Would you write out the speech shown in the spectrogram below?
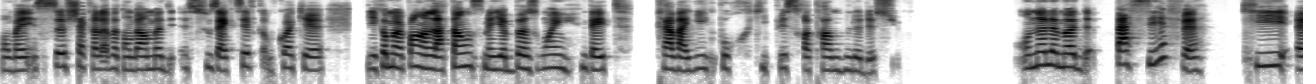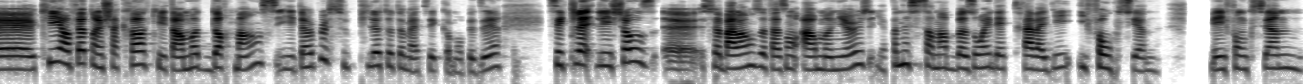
bon ben ce chakra-là va tomber en mode sous-actif, comme quoi que il est comme un peu en latence, mais il a besoin d'être travaillé pour qu'il puisse reprendre le dessus. On a le mode passif qui, euh, qui est en fait un chakra qui est en mode dormance. Il est un peu sous pilote automatique, comme on peut dire. C'est que les choses euh, se balancent de façon harmonieuse. Il n'y a pas nécessairement besoin d'être travaillé. Il fonctionne. Mais il fonctionne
